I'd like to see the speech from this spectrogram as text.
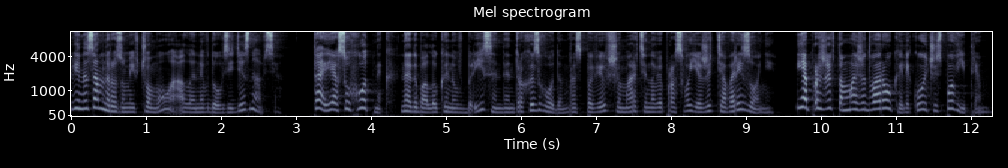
Він і сам не розумів чому, але невдовзі дізнався. Та я сухотник, недбало кинув Брісенден трохи згодом, розповівши Мартінові про своє життя в Аризоні. Я прожив там майже два роки, лікуючись повітрям.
